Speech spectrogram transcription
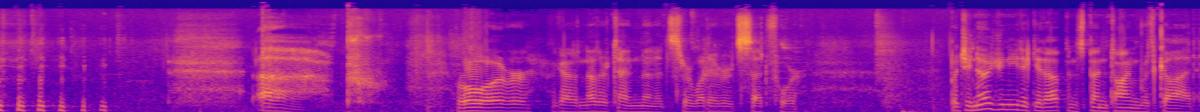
ah, roll over. I got another 10 minutes or whatever it's set for. But you know you need to get up and spend time with God.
